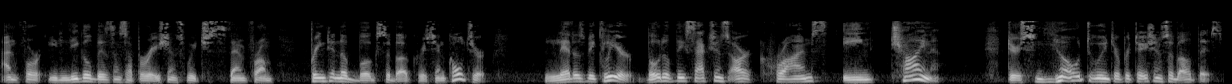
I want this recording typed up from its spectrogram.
and for illegal business operations which stem from printing of books about Christian culture. Let us be clear, both of these actions are crimes in China. There's no two interpretations about this.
